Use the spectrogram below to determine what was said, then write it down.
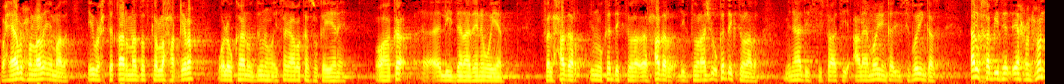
waxyaaba xun lala imaada iyo waxtiqaar naas dadka loo xaqira walow kaanuu duunahu isagahaba ka sokeeyeene oo ha ka eh, liidanaadeene weyaan falxadar inuu ka degtoonaadxadar degtoonaasho uu ka degtoonaado min hadihi sifaati calaamooyinkaas iyo sifooyinkaas. Alkhabiiat ee xunxun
